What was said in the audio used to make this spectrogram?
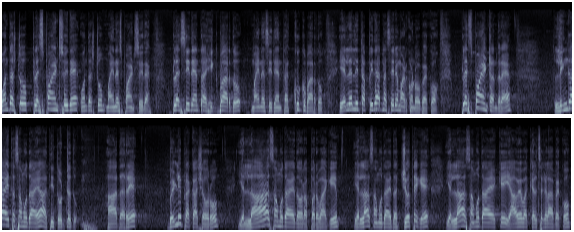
ಒಂದಷ್ಟು ಪ್ಲಸ್ ಪಾಯಿಂಟ್ಸು ಇದೆ, ಒಂದಷ್ಟು ಮೈನಸ್ ಪಾಯಿಂಟ್ಸು ಇದೆ. ಪ್ಲಸ್ ಇದೆ ಅಂತ ಹಿಗ್ಬಾರ್ದು ಮೈನಸ್ ಇದೆ ಅಂತ ಕುಗ್ಗಬಾರ್ದು ಎಲ್ಲೆಲ್ಲಿ ತಪ್ಪಿದೆ ಅದನ್ನ ಸರಿ ಮಾಡ್ಕೊಂಡು ಹೋಗಬೇಕು. ಪ್ಲಸ್ ಪಾಯಿಂಟ್ ಅಂದರೆ ಲಿಂಗಾಯತ ಸಮುದಾಯ ಅತಿ ದೊಡ್ಡದು. ಆದರೆ ಬೆಳ್ಳಿ ಪ್ರಕಾಶ್ ಅವರು ಎಲ್ಲ ಸಮುದಾಯದವರ ಪರವಾಗಿ ಎಲ್ಲ ಸಮುದಾಯದ ಜೊತೆಗೆ ಎಲ್ಲ ಸಮುದಾಯಕ್ಕೆ ಯಾವ್ಯಾವ ಕೆಲಸಗಳಾಗಬೇಕು,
